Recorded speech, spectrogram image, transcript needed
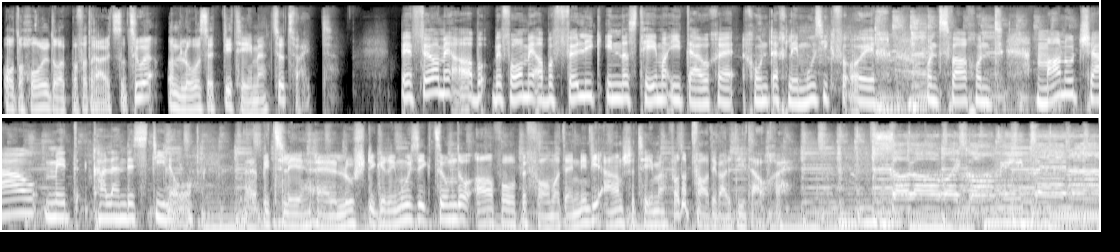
oder hol dir jemanden Vertrautes dazu und loset die Themen zu zweit. Bevor wir, aber, bevor wir aber völlig in das Thema eintauchen, kommt ein bisschen Musik für euch. Und zwar kommt Manu Chao mit Calandestino. Ein bisschen äh, lustigere Musik zum hier anfangen, bevor wir dann in die ernsten Themen von der Pfadiwelt eintauchen. Solo voy con mi pena,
